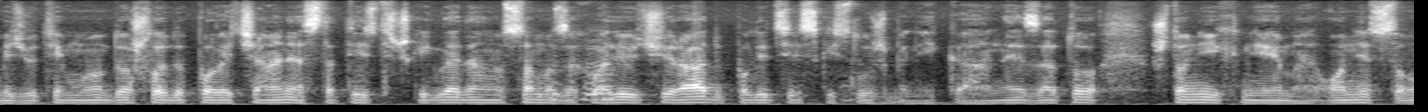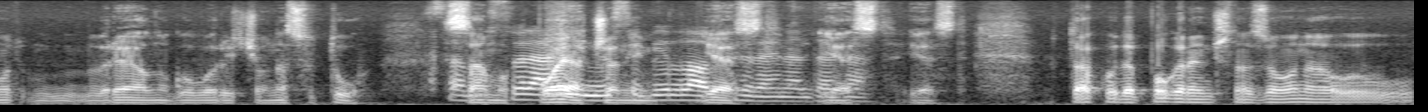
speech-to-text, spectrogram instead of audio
Međutim, on došlo je do povećanja statistički gledano samo mhm. zahvaljujući radu policijskih službenika, a ne zato što njih nema. On je samo, realno govorići, ona su tu. Samo, samo pojačani. Jest, jest, jest. Tako da pogranična zona u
